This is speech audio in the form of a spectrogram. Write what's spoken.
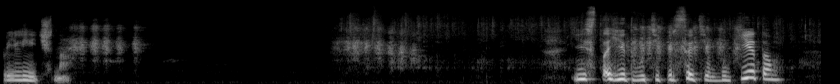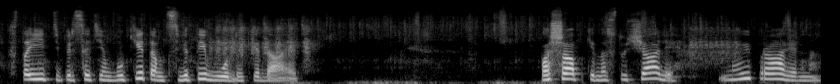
прилично. И стоит вот теперь с этим букетом, стоит теперь с этим букетом, цветы в воду кидает. По шапке настучали, ну и правильно.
